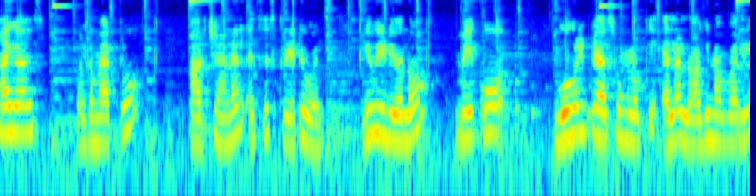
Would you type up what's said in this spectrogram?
Hi guys welcome back to our channel SS creative world ఈ వీడియోలో మీకు గూగుల్ క్లాస్ రూమ్లోకి ఎలా లాగిన్ అవ్వాలి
